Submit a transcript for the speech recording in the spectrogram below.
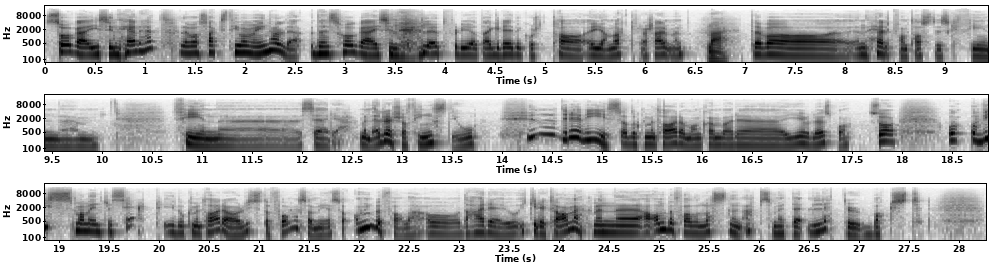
så jeg i sin helhet. Det var seks timer med innhold, det. Det så jeg i sin helhet fordi at jeg greide ikke å ta øynene vekk fra skjermen. Nei. Det var en helt fantastisk fin, um, fin uh, serie. Men ellers så finnes det jo hundrevis av dokumentarer man kan bare gyve løs på. Så, og, og hvis man er interessert i dokumentarer og har lyst til å få med seg mye, så anbefaler jeg, og det her er jo ikke reklame, men uh, jeg anbefaler å laste en app som heter Letterboxd.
